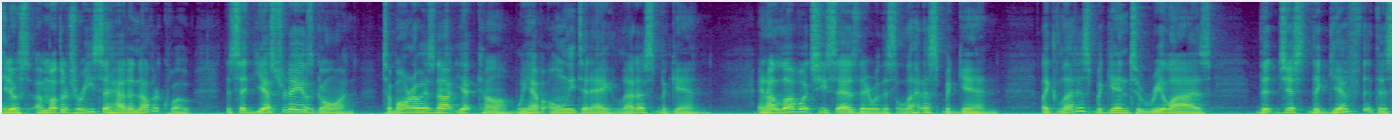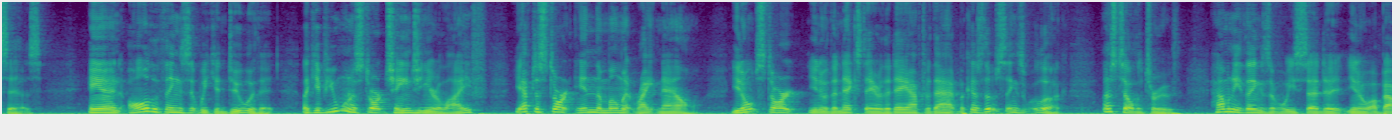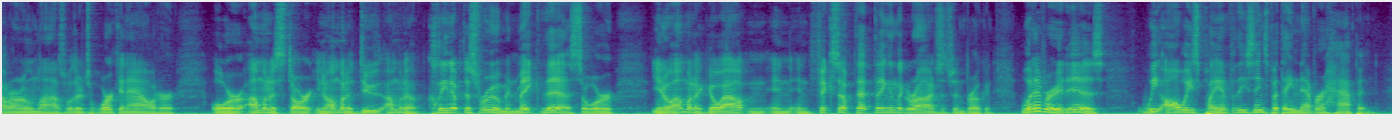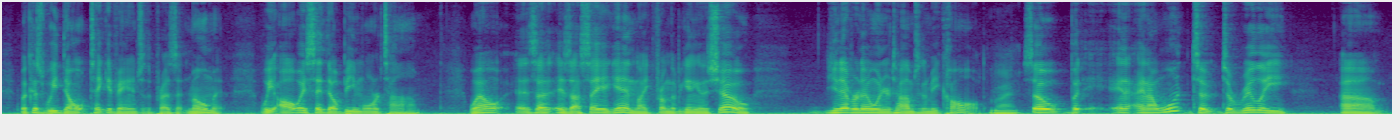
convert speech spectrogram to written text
you know, uh, Mother Teresa had another quote that said, "Yesterday is gone. Tomorrow has not yet come. We have only today. Let us begin." And I love what she says there with this "let us begin." Like let us begin to realize that just the gift that this is and all the things that we can do with it. Like if you want to start changing your life, you have to start in the moment right now. You don't start, you know, the next day or the day after that because those things look, let's tell the truth. How many things have we said to, you know, about our own lives, whether it's working out or or I'm going to start, you know, I'm going to do I'm going to clean up this room and make this or you know, I'm going to go out and, and, and fix up that thing in the garage that's been broken. Whatever it is, we always plan for these things, but they never happen because we don't take advantage of the present moment. We always say there'll be more time. Well, as I, as I say again, like from the beginning of the show, you never know when your time's going to be called. Right. So, but and, and I want to to really um,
